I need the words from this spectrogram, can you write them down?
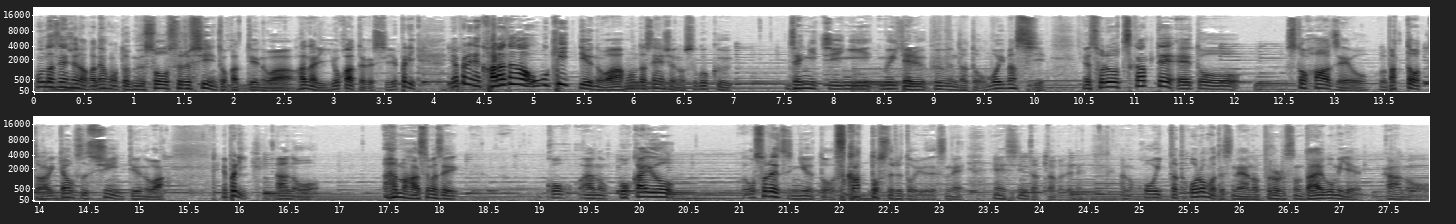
本田選手なんかね、ほんと無双するシーンとかっていうのはかなり良かったですし、やっぱり、やっぱりね、体が大きいっていうのは、本田選手のすごく全日に向いてる部分だと思いますし、それを使って、えっ、ー、と、ストハーゼをバッタバッタ投げ倒すシーンっていうのは、やっぱり、あの、あ まあ、すみません。こあの誤解を恐れずに言うとスカッとするというですね、えー、シーンだったのでねあのこういったところもですねあのプロレスの醍醐味であの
